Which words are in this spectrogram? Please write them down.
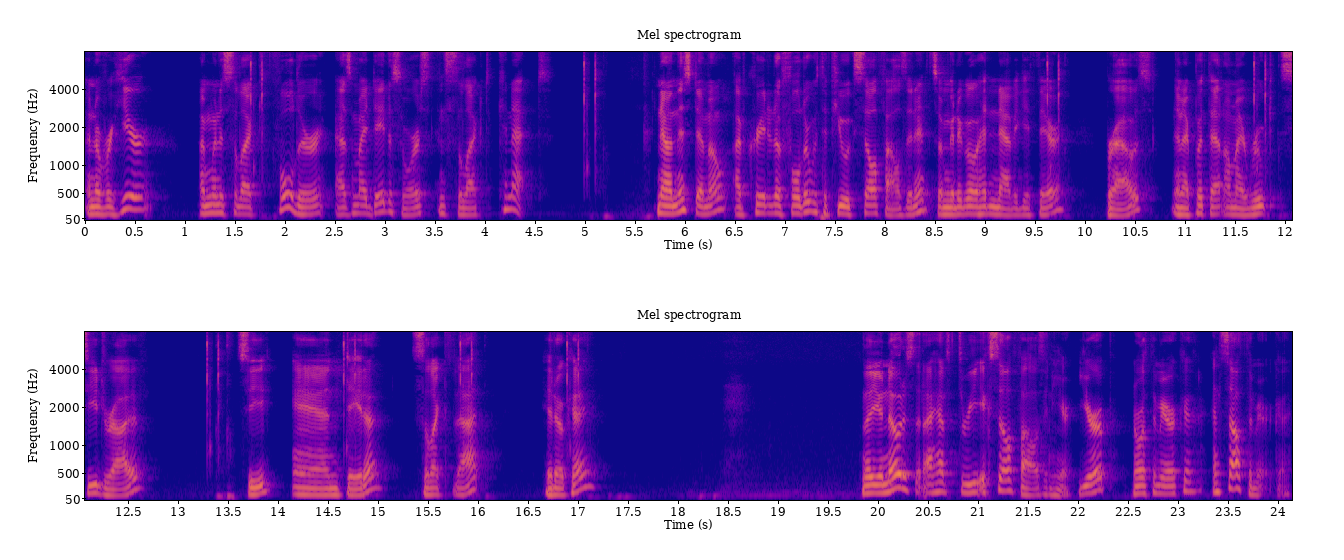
And over here, I'm going to select folder as my data source and select connect. Now in this demo, I've created a folder with a few Excel files in it. So I'm going to go ahead and navigate there, browse, and I put that on my root C drive. C and data, select that, hit OK. Now you'll notice that I have three Excel files in here, Europe, North America, and South America.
